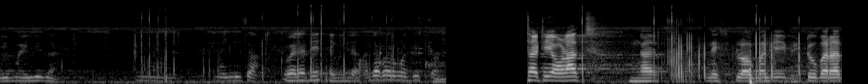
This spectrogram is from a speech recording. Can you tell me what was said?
ही मैलीचा. साठी एवढाच. नेक्स्ट ब्लॉगमध्ये भेटू परत.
